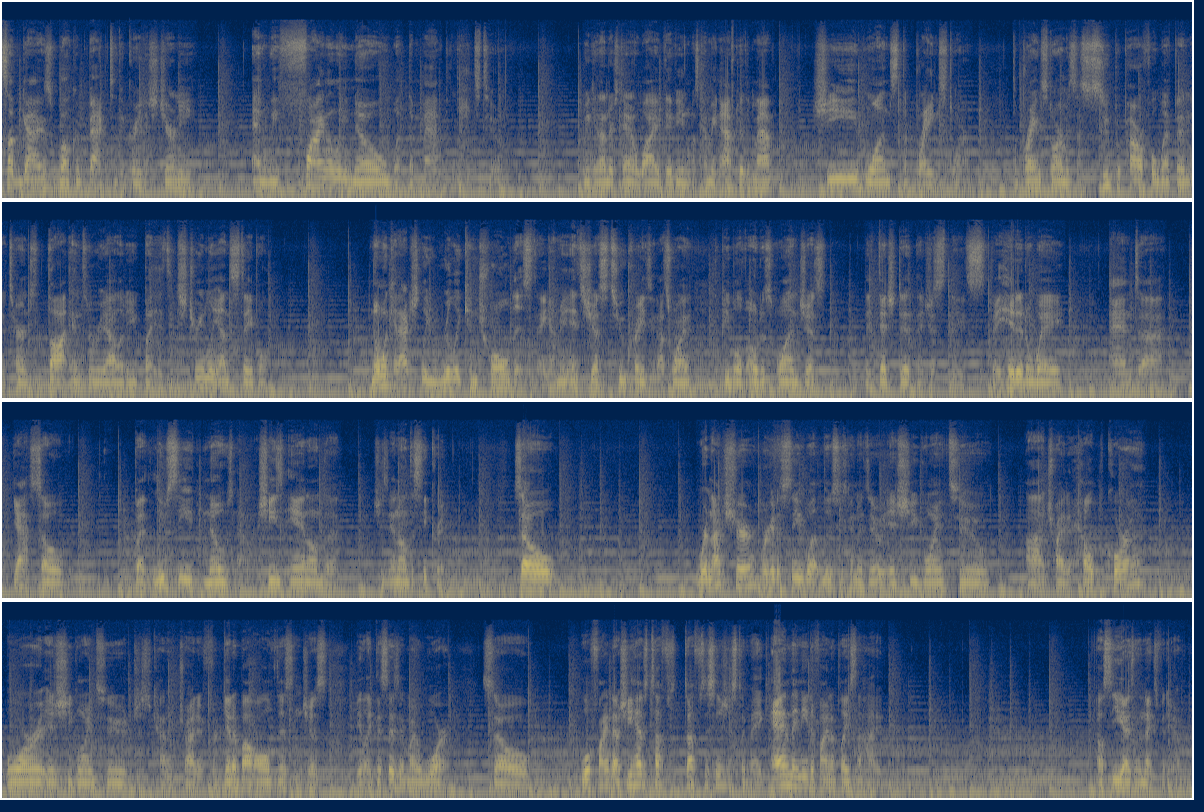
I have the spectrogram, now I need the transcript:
What's up guys? Welcome back to The Greatest Journey. And we finally know what the map leads to. We can understand why Vivian was coming after the map. She wants the Brainstorm. The Brainstorm is a super powerful weapon. It turns thought into reality, but it's extremely unstable. No one can actually really control this thing. I mean, it's just too crazy. That's why the people of Otis 1 just, they ditched it. They just, they, they hid it away. And, uh, yeah, so but Lucy knows now. She's in on the she's in on the secret. So we're not sure. We're gonna see what Lucy's gonna do. Is she going to uh, try to help Cora, or is she going to just kind of try to forget about all of this and just be like, "This isn't my war"? So we'll find out. She has tough tough decisions to make, and they need to find a place to hide. I'll see you guys in the next video.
